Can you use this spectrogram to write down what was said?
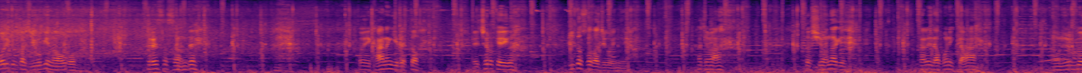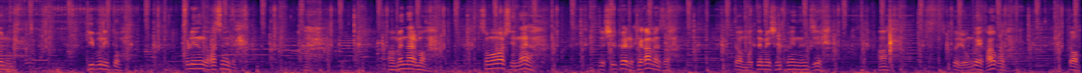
머리끝까지 욕이 나오고 그랬었었는데 또 이 가는 길에 또 저렇게 이거 비도 쏟아지고 있네요 하지만 또 시원하게 달리다 보니까 어느 정도는 기분이 또 풀리는 것 같습니다 어, 맨날 뭐 성공할 수 있나요? 또 실패를 해가면서 또 뭐 때문에 실패했는지 어, 또 연구해 가고 또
